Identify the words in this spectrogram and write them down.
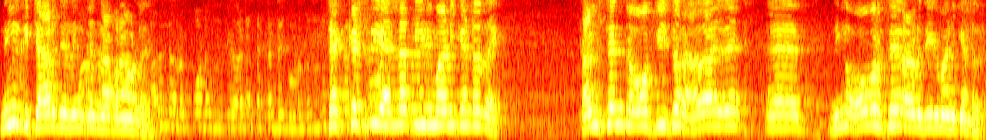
നിങ്ങൾക്ക് ചാർജ് നിങ്ങൾക്ക് എന്താ പറയാനുള്ളത്? സെക്രട്ടറി അല്ല തീരുമാനിക്കേണ്ടത്. കൺസെന്റ് ഓഫീസർ അതായത് നിങ്ങൾ ഓവർ സെയർ ആണ് തീരുമാനിക്കേണ്ടത്.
